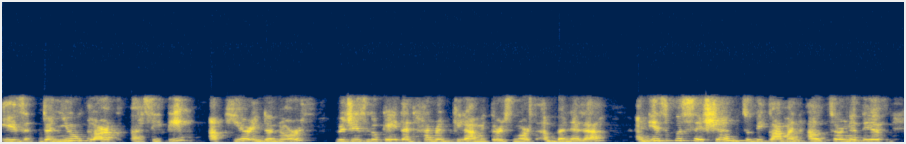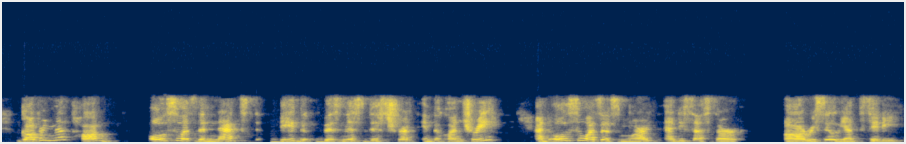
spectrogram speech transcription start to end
is the new Clark uh, City up here in the north, which is located 100 kilometers north of Manila and is positioned to become an alternative government hub, also as the next big business district in the country, and also as a smart and disaster uh, resilient city.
